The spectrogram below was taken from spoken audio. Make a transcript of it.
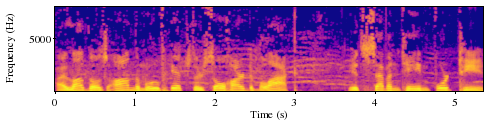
I love those on the move hits. They're so hard to block. It's 17-14.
